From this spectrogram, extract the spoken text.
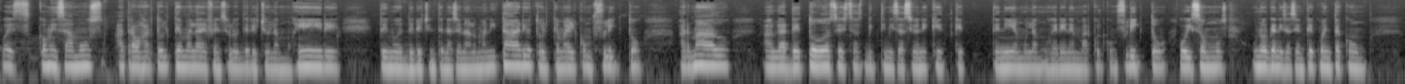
pues comenzamos a trabajar todo el tema de la defensa de los derechos de las mujeres, tenemos el derecho internacional humanitario, todo el tema del conflicto armado, hablar de todas estas victimizaciones que, que teníamos las mujeres en el marco del conflicto. Hoy somos una organización que cuenta con,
